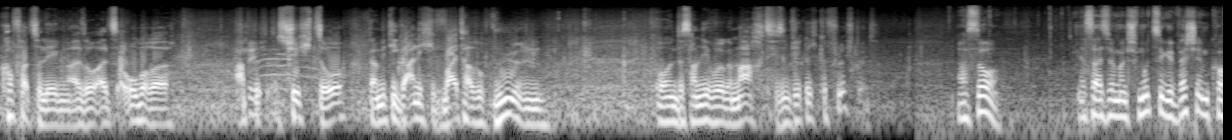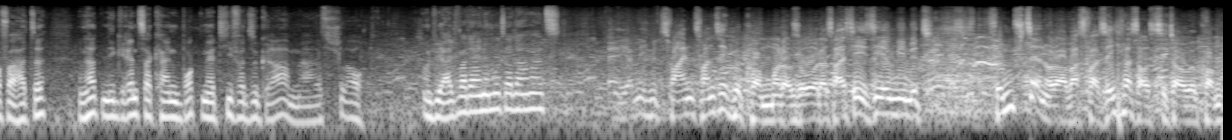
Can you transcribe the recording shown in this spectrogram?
Koffer zu legen. Also als obere Ab Schicht so, damit die gar nicht weiter wühlen. Und das haben die wohl gemacht. Sie sind wirklich geflüchtet. Ach so. Das heißt, wenn man schmutzige Wäsche im Koffer hatte, dann hatten die Grenzer keinen Bock mehr tiefer zu graben. Ja, das ist schlau. Und wie alt war deine Mutter damals? Die hat mich mit 22 bekommen oder so. Das heißt, die ist irgendwie mit 15 oder was weiß ich was aus Zittau gekommen.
